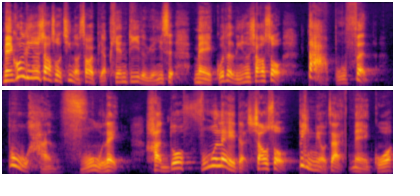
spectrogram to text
美国零售销售金额稍微比较偏低的原因是，美国的零售销售大部分不含服务类。很多服务类的销售并没有在美国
